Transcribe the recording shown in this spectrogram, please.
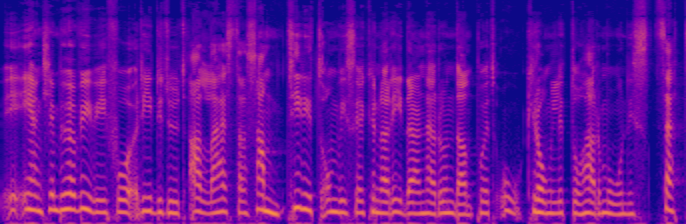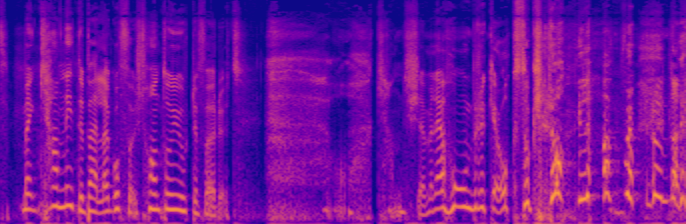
e- egentligen behöver vi få ridit ut alla hästar samtidigt om vi ska kunna rida den här rundan på ett okrångligt och harmoniskt sätt. Men kan inte Bella gå först? Har inte hon gjort det förut? Ja, kanske. Men hon brukar också krångla.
